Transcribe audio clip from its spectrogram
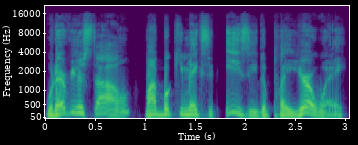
Whatever your style, MyBookie makes it easy to play your way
